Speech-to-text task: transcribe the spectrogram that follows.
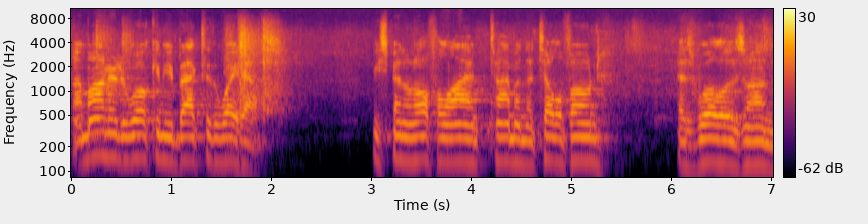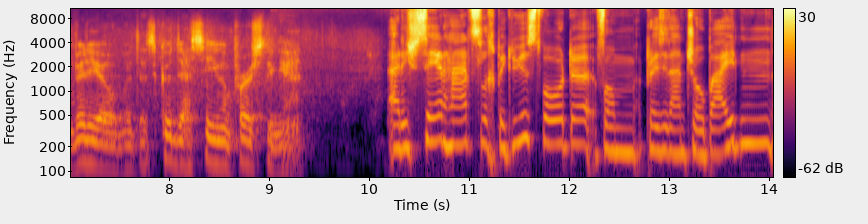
I'm honored to welcome you back to the White House. We spent an awful lot of time on the telephone as well as on video, but it's good to see you in person again. Er ist sehr herzlich begrüßt worden vom Präsident Joe Biden.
